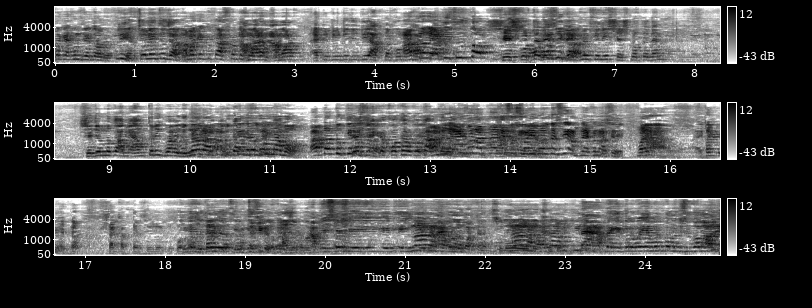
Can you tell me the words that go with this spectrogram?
আপনাকে এখন যেতে হবে প্লিজ চলেই তো যাব। আমাকে একটু কাজ করতে আমার আমার অ্যাটিটিউডে যদি আপনার কোনো আপনার অ্যাটিটিউড তো শেষ করতে দেন। খারাপ। me finish, শেষ করতে দেন। সেজন্য তো আমি আন্তরিক ভাবে না না আপনার দুঃখের বললামও। আপনার। একটা কথার কথা আমি এখন আপনার কাছে সরি বলতেছি আপনি এখন আসেন. একটা সাক্ষাৎকার ছিল। আপনি শেষ এই না, আপনাকে কোনো এমন কোনো কিছু বলা হয়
